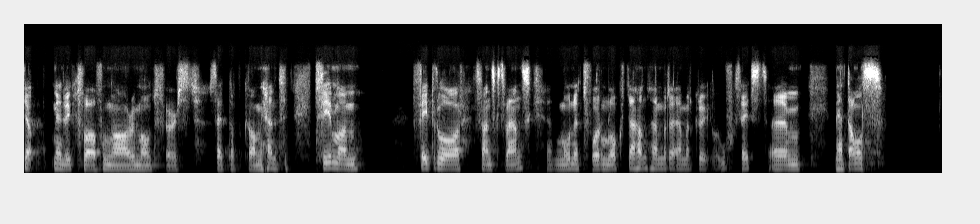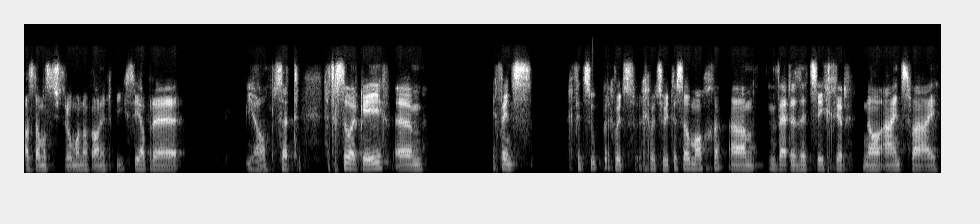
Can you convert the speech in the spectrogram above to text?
Ja, wir haben wirklich von Anfang an Remote First Setup gehabt. Wir haben die Firma im Februar 2020, einen Monat vor dem Lockdown, haben wir, haben wir aufgesetzt. Ähm, wir haben damals also damals war der Roman noch gar nicht dabei, gewesen, aber äh, ja, es hat, hat sich so ergeben. Ähm, ich finde es ich finde es super, ich würde es wieder so machen. Ähm, wir werden jetzt sicher noch ein, zwei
